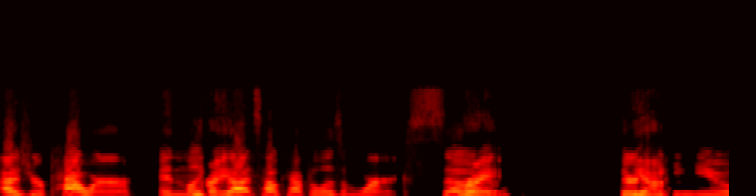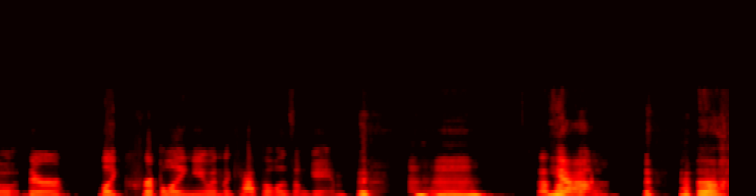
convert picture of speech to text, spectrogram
as your power and like Right. that's how capitalism works. So Right. they're Yeah. taking you they're like crippling you in the capitalism game. hmm That's Yeah. fun. Ugh,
